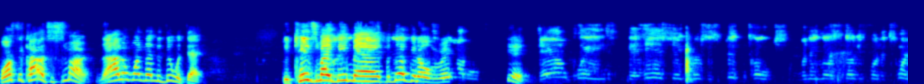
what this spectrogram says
Boston College is smart. I don't want nothing to do with that. The kids might be mad, but they'll get over it. Yeah. Downplays the handshake versus split coach when they lost 34 to 20.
